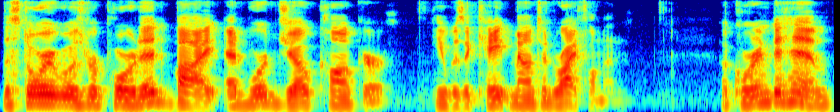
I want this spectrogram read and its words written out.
The story was reported by Edward Joe Conquer. He was a Cape Mounted rifleman. According to him,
